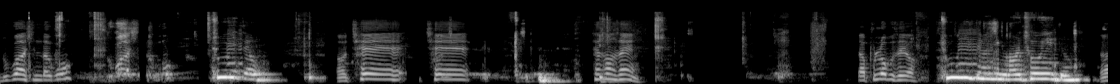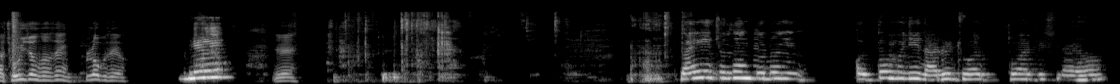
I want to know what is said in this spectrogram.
누구 하신다고? 조이장. 어, 최, 최, 최 선생. 자, 불러보세요. 조이장이요, 조이장. 아, 조희정 선생, 불러보세요. 네. 예. 나의 조상들은 어떤 분이 나를 도와, 도와주시나요?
